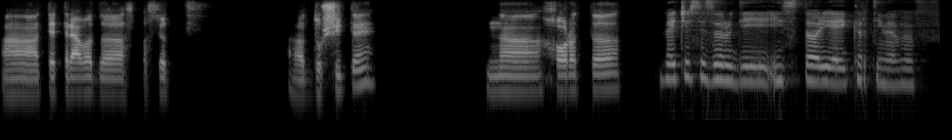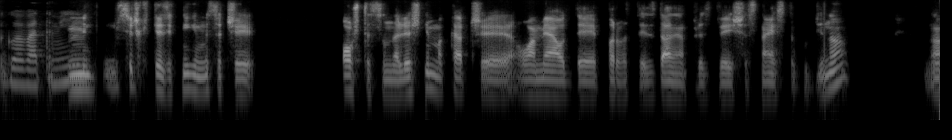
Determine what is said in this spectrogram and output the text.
А, те трябва да спасят а, душите на хората вече се зароди история и картина в главата ми. Всички тези книги мисля, че още са налични, макар че Ламяо е първата издадена през 2016 година, а,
